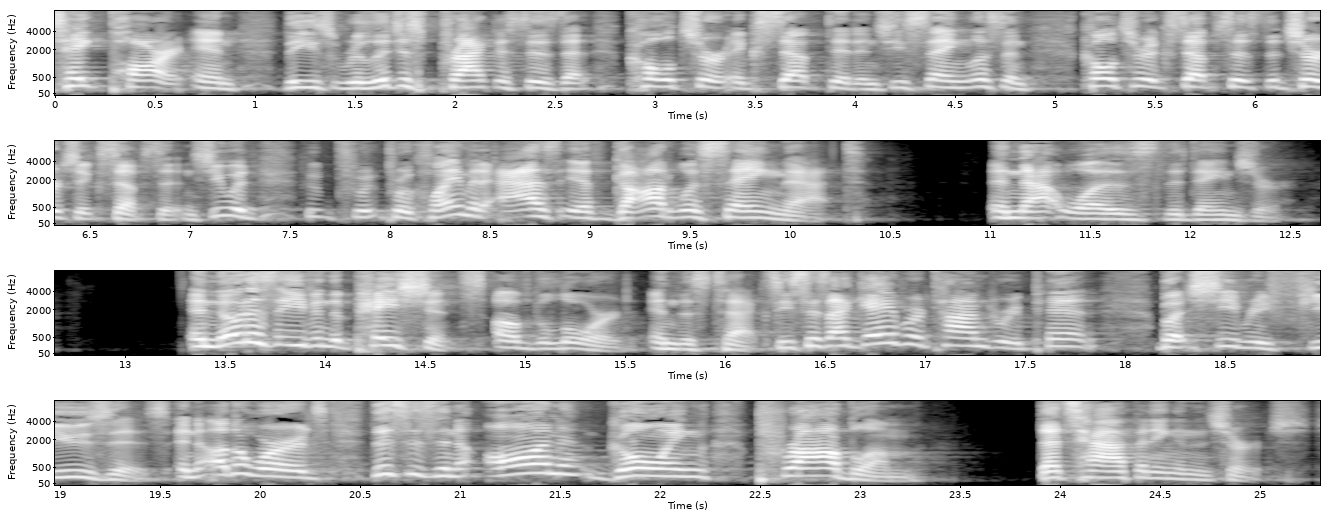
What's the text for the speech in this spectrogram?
take part in these religious practices that culture accepted. And she's saying, listen, culture accepts it, the church accepts it. And she would pr- proclaim it as if God was saying that. And that was the danger. And notice even the patience of the Lord in this text. He says, I gave her time to repent, but she refuses. In other words, this is an ongoing problem that's happening in the church.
